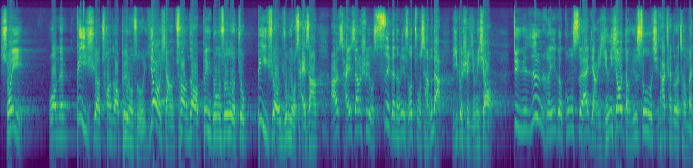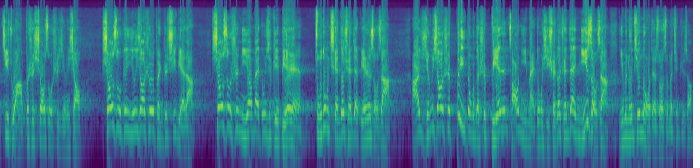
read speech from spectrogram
所以，我们必须要创造被动收入。要想创造被动收入，就必须要拥有财商。而财商是由四个能力所组成的，一个是营销。对于任何一个公司来讲，营销等于收入，其他全都是成本。记住啊，不是销售，是营销。销售跟营销是有本质区别的。销售是你要卖东西给别人，主动选择权在别人手上；而营销是被动的，是别人找你买东西，选择权在你手上。你们能听懂我在说什么？请举手。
